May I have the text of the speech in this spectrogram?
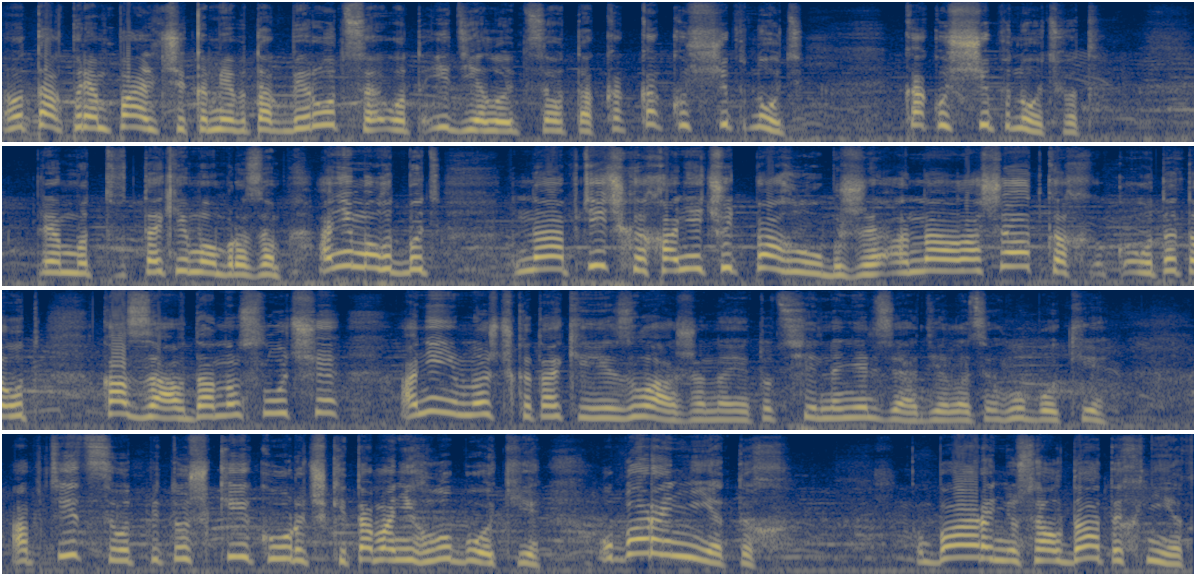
Вот так прям пальчиками вот так берутся вот и делаются вот так, как, как ущипнуть. Как ущипнуть вот. Прям вот таким образом. Они могут быть на птичках, они чуть поглубже, а на лошадках, вот это вот коза в данном случае, они немножечко такие излаженные. Тут сильно нельзя делать глубокие. А птицы, вот петушки, курочки, там они глубокие. У бары нет их. У барынь, у солдат их нет.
